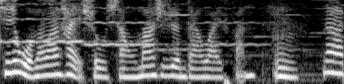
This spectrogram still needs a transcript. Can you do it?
其实我妈妈她也受伤，我妈是韧带外翻，嗯，那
